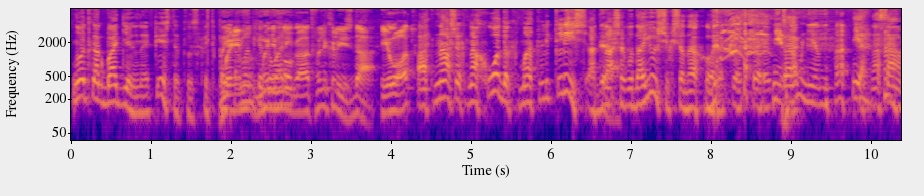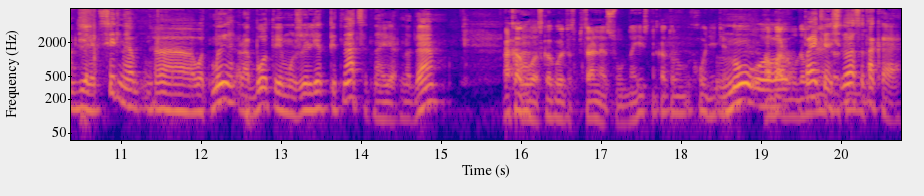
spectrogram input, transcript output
Ну, это как бы отдельная песня, так сказать, по мы, мы немного отвлеклись, да. И вот. От наших находок мы отвлеклись, от да. наших выдающихся находок. Несомненно. Нет, на самом деле, действительно, а, вот мы работаем уже лет 15, наверное, да, а как у вас какое-то специальное судно есть, на котором вы ходите? Ну, понимаете, ситуация такая.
